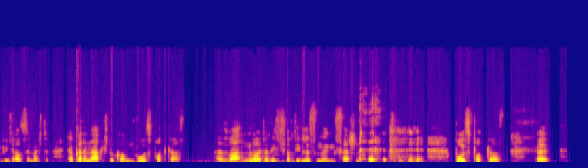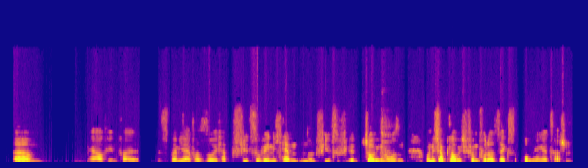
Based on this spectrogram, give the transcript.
wie ich aussehen möchte. Ich habe gerade eine Nachricht bekommen, wo ist Podcast? Also warten Leute richtig auf die Listening Session. wo ist Podcast? Geil. Ähm, ja, auf jeden Fall ist es bei mir einfach so, ich habe viel zu wenig Hemden und viel zu viele Jogginghosen. Und ich habe, glaube ich, fünf oder sechs Umhängetaschen.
